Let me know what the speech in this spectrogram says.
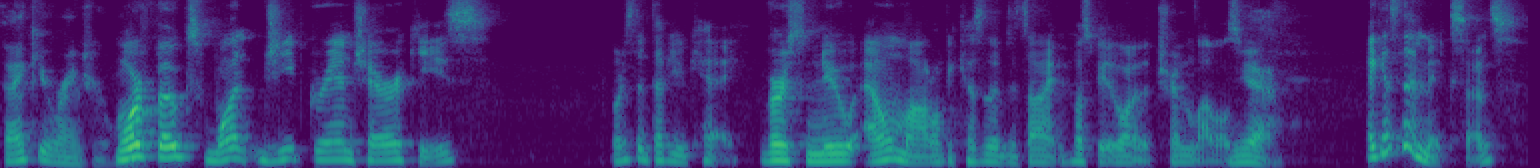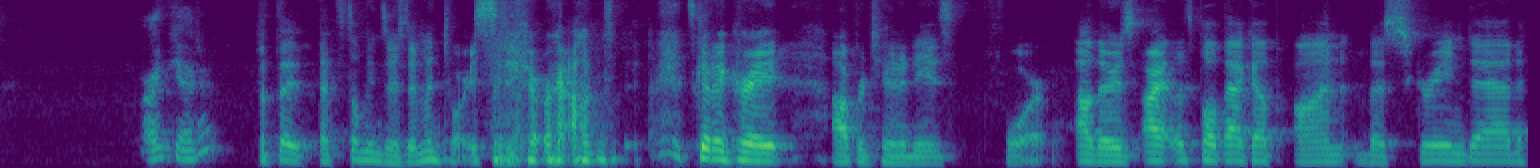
thank you ranger More folks want Jeep Grand Cherokees. What is the WK versus new L model because of the design? Must be one of the trim levels. yeah I guess that makes sense. i get it But the, that still means there's inventory sitting around. it's going to create opportunities for others. All right, let's pull it back up on the screen, Dad.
